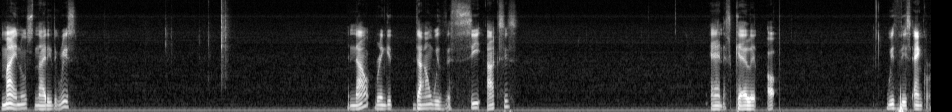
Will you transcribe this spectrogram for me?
minus 90 degrees and now bring it down with the Z axis and scale it up with this anchor.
